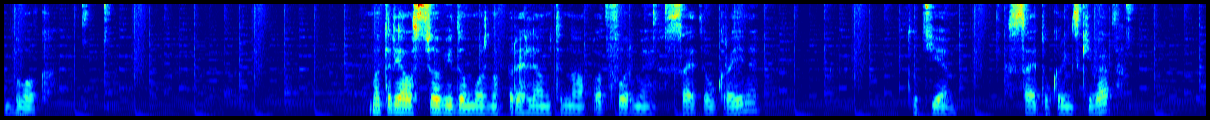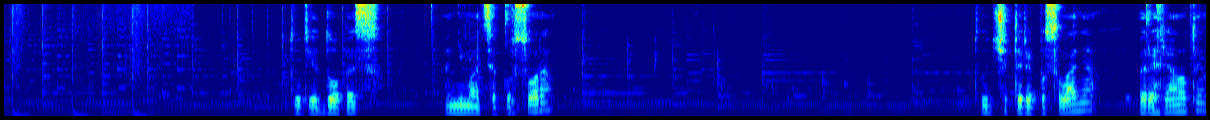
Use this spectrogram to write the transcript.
блок. Матеріал з цього відео можна переглянути на платформі сайту України. Тут є сайт Український веб. Тут є допис анімація курсора. Тут 4 посилання. Переглянути.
